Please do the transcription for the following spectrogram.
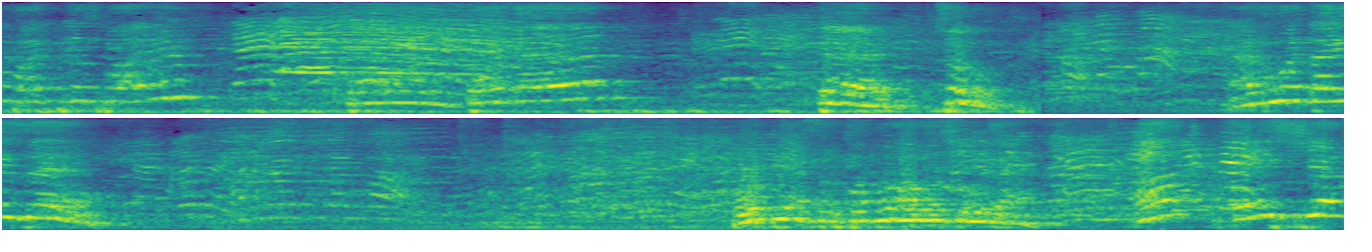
का five plus five ten. Ten. चलो एडवर्टाइज है हो गया सर पंद्रह वर्ष हो गया हाँ एशियन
